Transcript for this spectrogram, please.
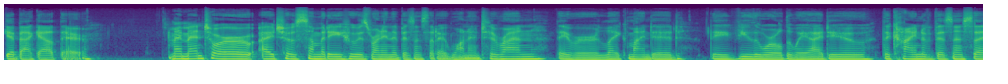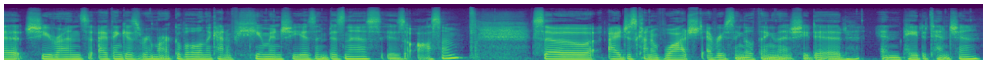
Get back out there. my mentor, I chose somebody who was running the business that I wanted to run. They were like minded. They view the world the way I do. The kind of business that she runs, I think, is remarkable, and the kind of human she is in business is awesome. So I just kind of watched every single thing that she did and paid attention.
